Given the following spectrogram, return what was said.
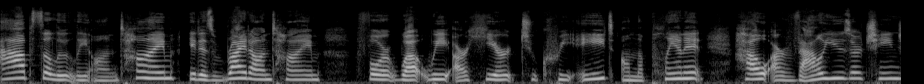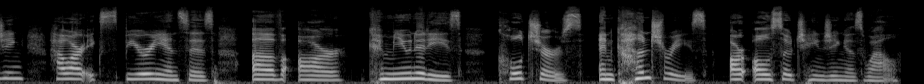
absolutely on time. It is right on time for what we are here to create on the planet, how our values are changing, how our experiences of our communities, cultures, and countries are also changing as well.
